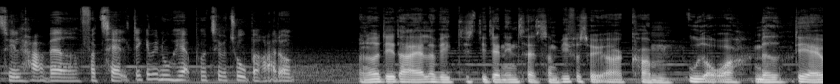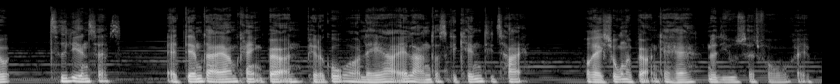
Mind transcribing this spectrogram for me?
til har været fortalt. Det kan vi nu her på TV2 berette om. Og noget af det, der er allervigtigst i den indsats, som vi forsøger at komme ud over med, det er jo tidlig indsats. At dem, der er omkring børn, pædagoger og lærere og alle andre, skal kende de tegn og reaktioner, børn kan have, når de er udsat for overgreb.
